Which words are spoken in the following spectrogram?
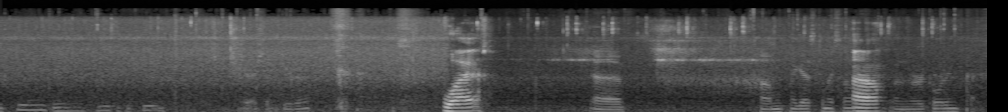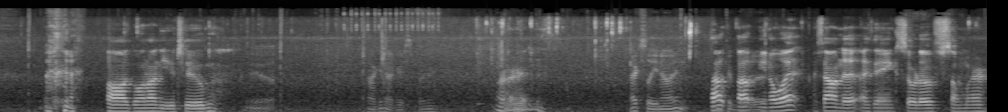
Yeah, I shouldn't do what that. Uh, hum, I guess, to myself Oh. when we're recording. oh going on youtube Yeah. Oh, get out here, spider. all right Actually, you know, I didn't think Oh, about oh, it. you know what? I found it. I think sort of somewhere.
